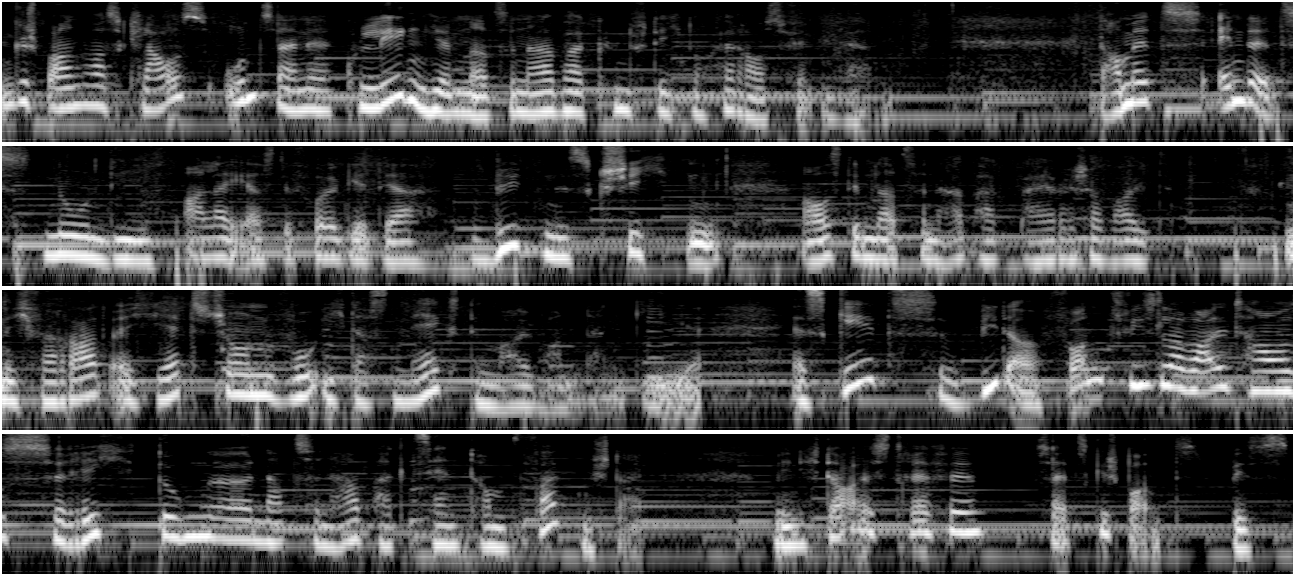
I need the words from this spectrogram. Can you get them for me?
Bin gespannt, was Klaus und seine Kollegen hier im Nationalpark künftig noch herausfinden werden. Damit endet nun die allererste Folge der Wildnisgeschichten aus dem Nationalpark Bayerischer Wald. Und ich verrate euch jetzt schon, wo ich das nächste Mal wandern gehe. Es geht wieder von Fiesler Waldhaus Richtung äh, Nationalparkzentrum Falkenstein. Wen ich da alles treffe, seid gespannt. Bis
